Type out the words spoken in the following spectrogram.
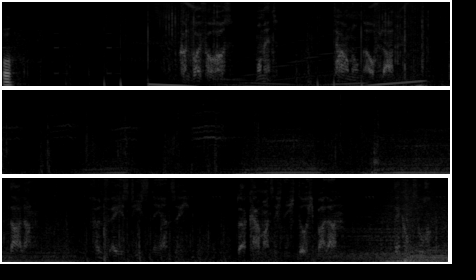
Oh. Konvoi voraus. Moment. Tarnung aufladen. Da lang. Fünf ASTs nähern sich. Da kann man sich nicht durchballern. Deckung suchen.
